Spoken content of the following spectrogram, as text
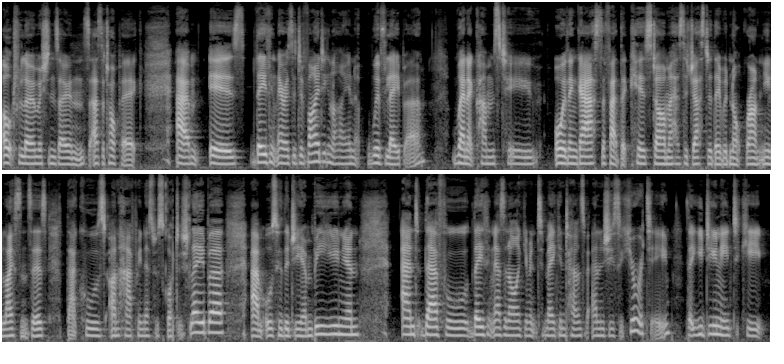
ultra low emission zones as a topic, um, is they think there is a dividing line with Labour when it comes to oil and gas, the fact that Keir Starmer has suggested they would not grant new licenses, that caused unhappiness with Scottish Labour, um, also the GMB union. And therefore, they think there's an argument to make in terms of energy security that you do need to keep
